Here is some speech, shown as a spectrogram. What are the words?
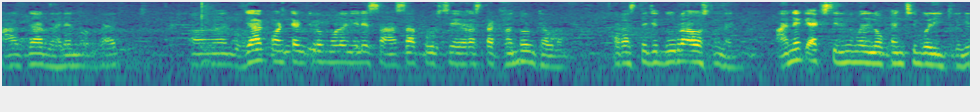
खासदार झाल्यानंतर अ, ज्या कॉन्ट्रॅक्टरमुळे गेले सहा सात वर्ष रस्ता खांदून ठेवला. त्या रस्त्याची दुरावस्था झाली. अनेक ॲक्सिडेंटमध्ये लोकांची बळी केली.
